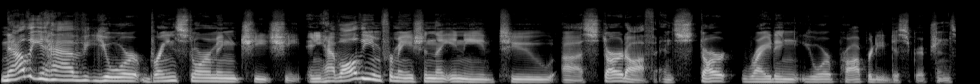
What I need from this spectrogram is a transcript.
Now that you have your brainstorming cheat sheet and you have all the information that you need to uh, start off and start writing your property descriptions,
